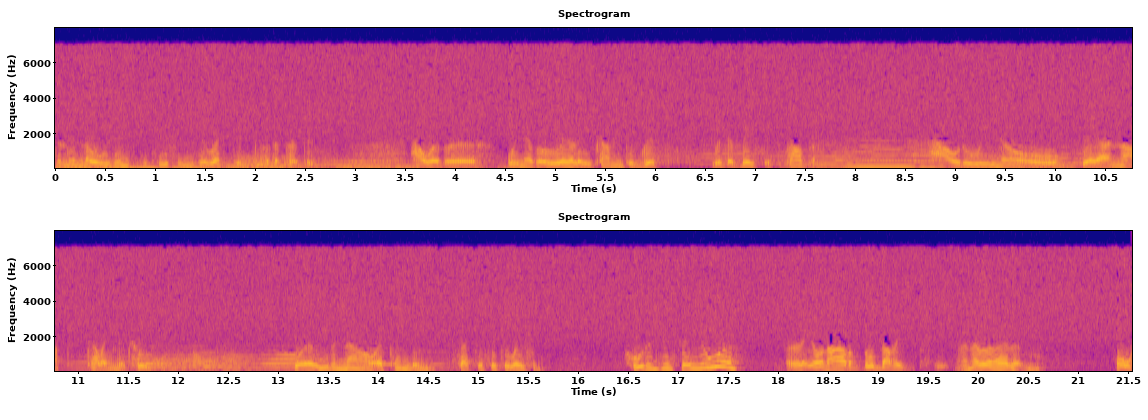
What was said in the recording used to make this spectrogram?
them in those institutions erected for the purpose. However, we never really come to grips with the basic problem. How do we know they are not telling the truth? We're even now attending such a situation. Who did you say you were? Leonardo da Vinci. I never heard of him. Oh,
